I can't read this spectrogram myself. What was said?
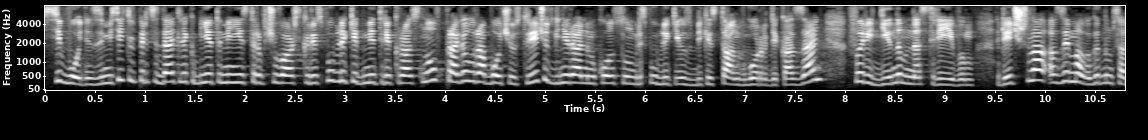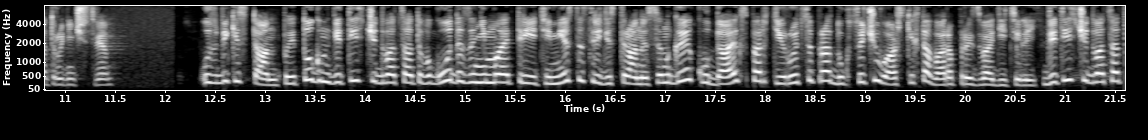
Сегодня заместитель председателя Кабинета министров Чувашской республики Дмитрий Краснов провел рабочую встречу с генеральным консулом Республики Узбекистан в городе Казань Фаридином Насриевым. Речь шла о взаимовыгодном сотрудничестве. Узбекистан по итогам 2020 года занимает третье место среди стран СНГ, куда экспортируется продукция чувашских товаропроизводителей. В 2020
